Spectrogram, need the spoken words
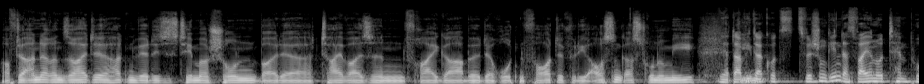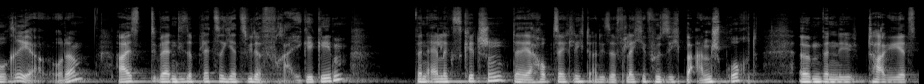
Auf der anderen Seite hatten wir dieses Thema schon bei der teilweisen Freigabe der Roten Pforte für die Außengastronomie. Ja, darf ich da kurz zwischengehen? Das war ja nur temporär, oder? Heißt, werden diese Plätze jetzt wieder freigegeben? Wenn Alex Kitchen, der ja hauptsächlich da diese Fläche für sich beansprucht, ähm, wenn die Tage jetzt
